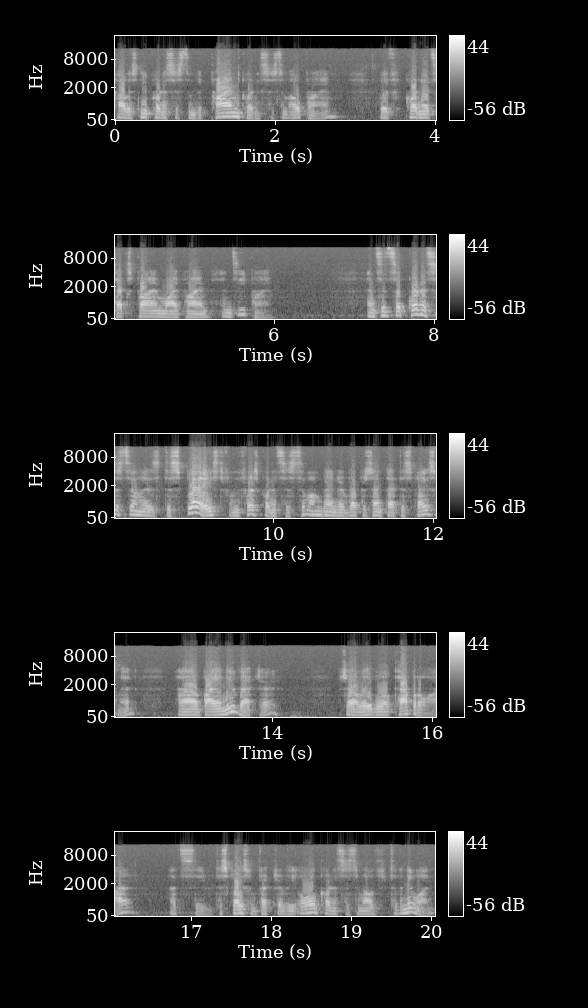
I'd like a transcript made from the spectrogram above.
Call this new coordinate system the prime coordinate system, O prime, with coordinates x prime, y prime, and z prime. And since the coordinate system is displaced from the first coordinate system, I'm going to represent that displacement uh, by a new vector, which I'll label capital R. That's the displacement vector of the old coordinate system relative to the new one.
